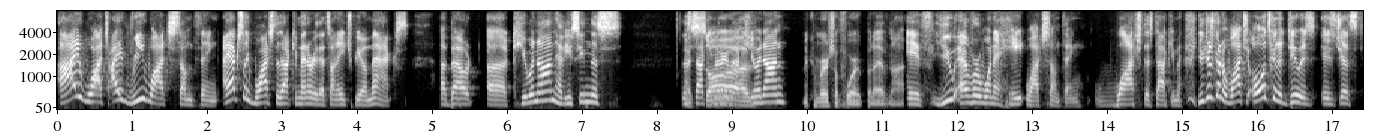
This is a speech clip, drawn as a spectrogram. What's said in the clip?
I watched, I rewatched something. I actually watched the documentary that's on HBO Max about uh, QAnon. Have you seen this? This I documentary about saw- QAnon. The commercial for it, but I have not. If you ever want to hate watch something, watch this document. You're just gonna watch. All it's gonna do is is just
